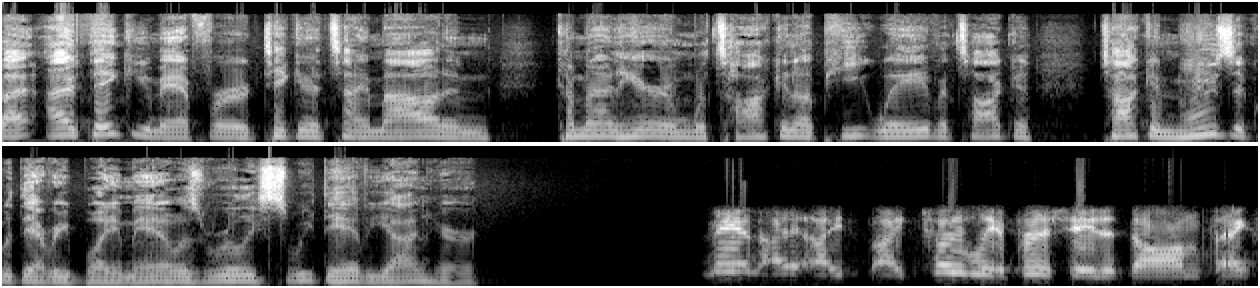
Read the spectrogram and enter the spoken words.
I, I thank you, man, for taking the time out and coming out here and we're talking up Heat Wave and talking talking music with everybody, man. It was really sweet to have you on here. Man, I, I I totally appreciate it, Dom. Thanks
